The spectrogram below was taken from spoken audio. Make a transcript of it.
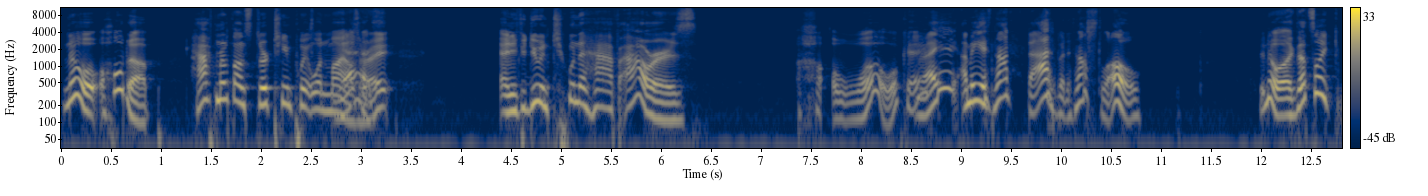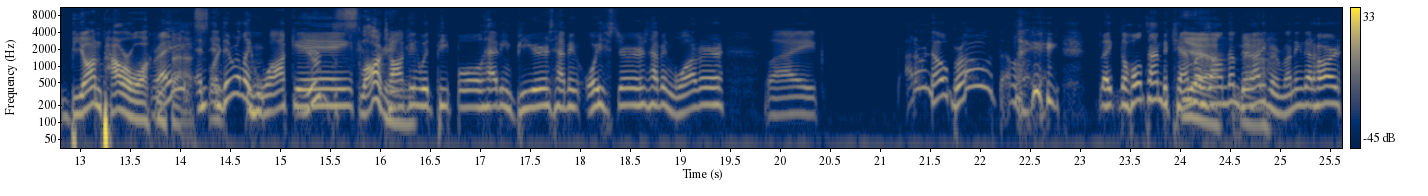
No, hold up. Half marathon's 13.1 miles, Yes. right? And if you do it in two and a half hours, whoa, okay. Right? I mean, it's not fast, but it's not slow, No, like that's like beyond power walking right? fast. And, and they were like walking, slogging. talking with people, having beers, having oysters, having water. Like, I don't know, bro. Like, like the whole time the camera's Yeah, on them, they're not even running that hard.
